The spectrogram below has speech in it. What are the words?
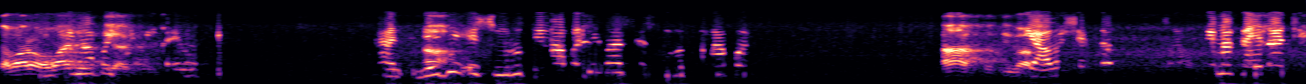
તમારો અવાજ નથી આવ્યો. જે જે એ સ્મૃતિમાં પણ લેવાશે? સ્મૃતિમાં પણ? હા સ્મૃતિમાં આવશ્યક સ્મૃતિમાં કહેલા છે.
